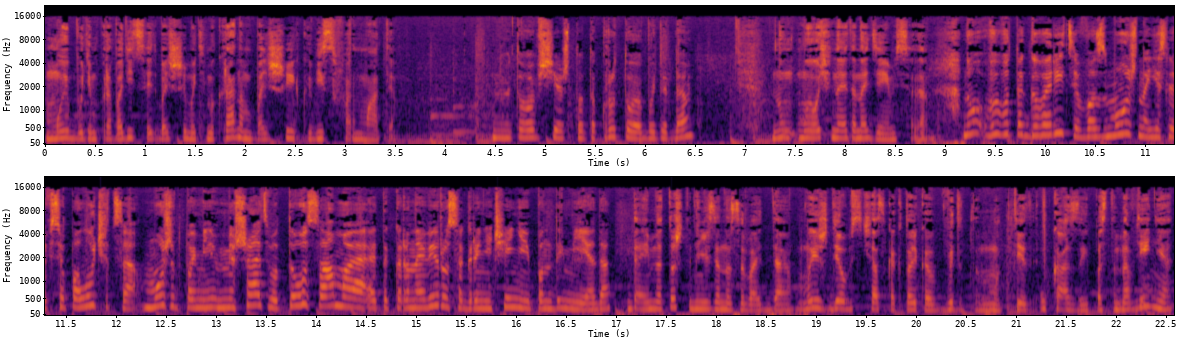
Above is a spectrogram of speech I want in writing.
мы будем проводить с большим этим экраном большие квиз-форматы. Ну, это вообще что-то крутое будет, да? Ну, мы очень на это надеемся, да. Ну, вы вот так говорите, возможно, если все получится, может помешать вот то самое, это коронавирус, ограничения и пандемия, да? Да, именно то, что нельзя называть, да. Мы ждем сейчас, как только выйдут ну, те указы и постановления,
